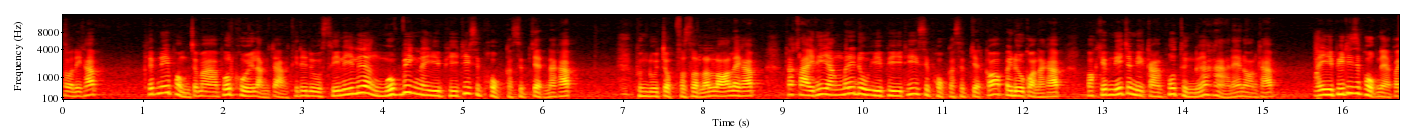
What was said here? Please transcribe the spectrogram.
สวัสดีครับ คลิปนี้ผมจะมาพูดคุยหลังจากที่ได้ดูซีรีส์เรื่อง Moving ใน EP ที่ 16 กับ 17 นะครับเพิ่งดูจบสดๆร้อนๆเลยครับ ถ้าใครที่ยังไม่ได้ดู EP ที่ 16 กับ 17 ก็ไปดูก่อนนะครับ เพราะคลิปนี้จะมีการพูดถึงเนื้อหาแน่นอนครับ ใน EP ที่ 16 เนี่ยก็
